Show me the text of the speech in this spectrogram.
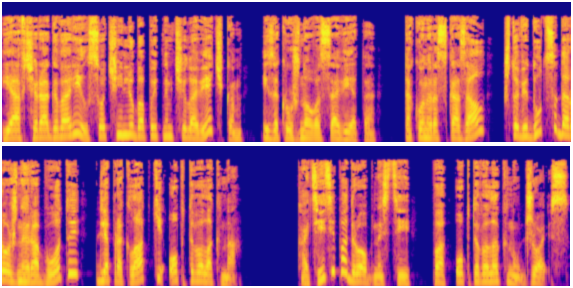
Я вчера говорил с очень любопытным человечком из окружного совета. Так он рассказал, что ведутся дорожные работы для прокладки оптоволокна. Хотите подробностей по оптоволокну, Джойс?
